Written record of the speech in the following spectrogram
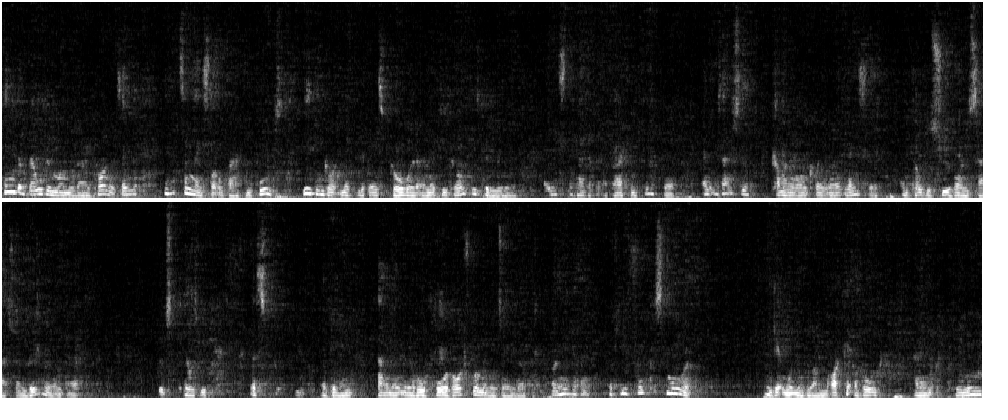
kind of building one with iconics, and they had some nice little back and forths. Even got Nick, the best promo in Nikki Cross's career. At least they had a bit of back and forth there, and it was actually coming along quite nicely until they shoehorned Sasha and Bayley in there, which tells me this again tying into the whole four horsewoman agenda. But anyway, if you focus more on getting women who are marketable and entertaining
